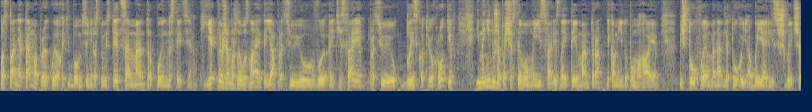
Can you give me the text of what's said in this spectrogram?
Остання тема, про яку я хотів би вам сьогодні розповісти, це ментор по інвестиціям. Як ви вже можливо знаєте, я працюю в it сфері, працюю близько трьох років, і мені дуже пощастило в моїй сфері знайти ментора, яка мені допомагає, підштовхує мене для того, аби я ріс швидше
